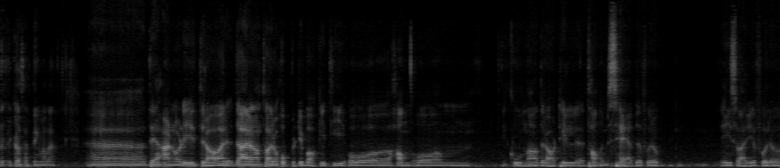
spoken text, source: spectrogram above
Hvilken setning var det? Uh, det er når de drar Der han tar og hopper tilbake i tid, og han og um, kona drar til Tanum Sede å, i Sverige for å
